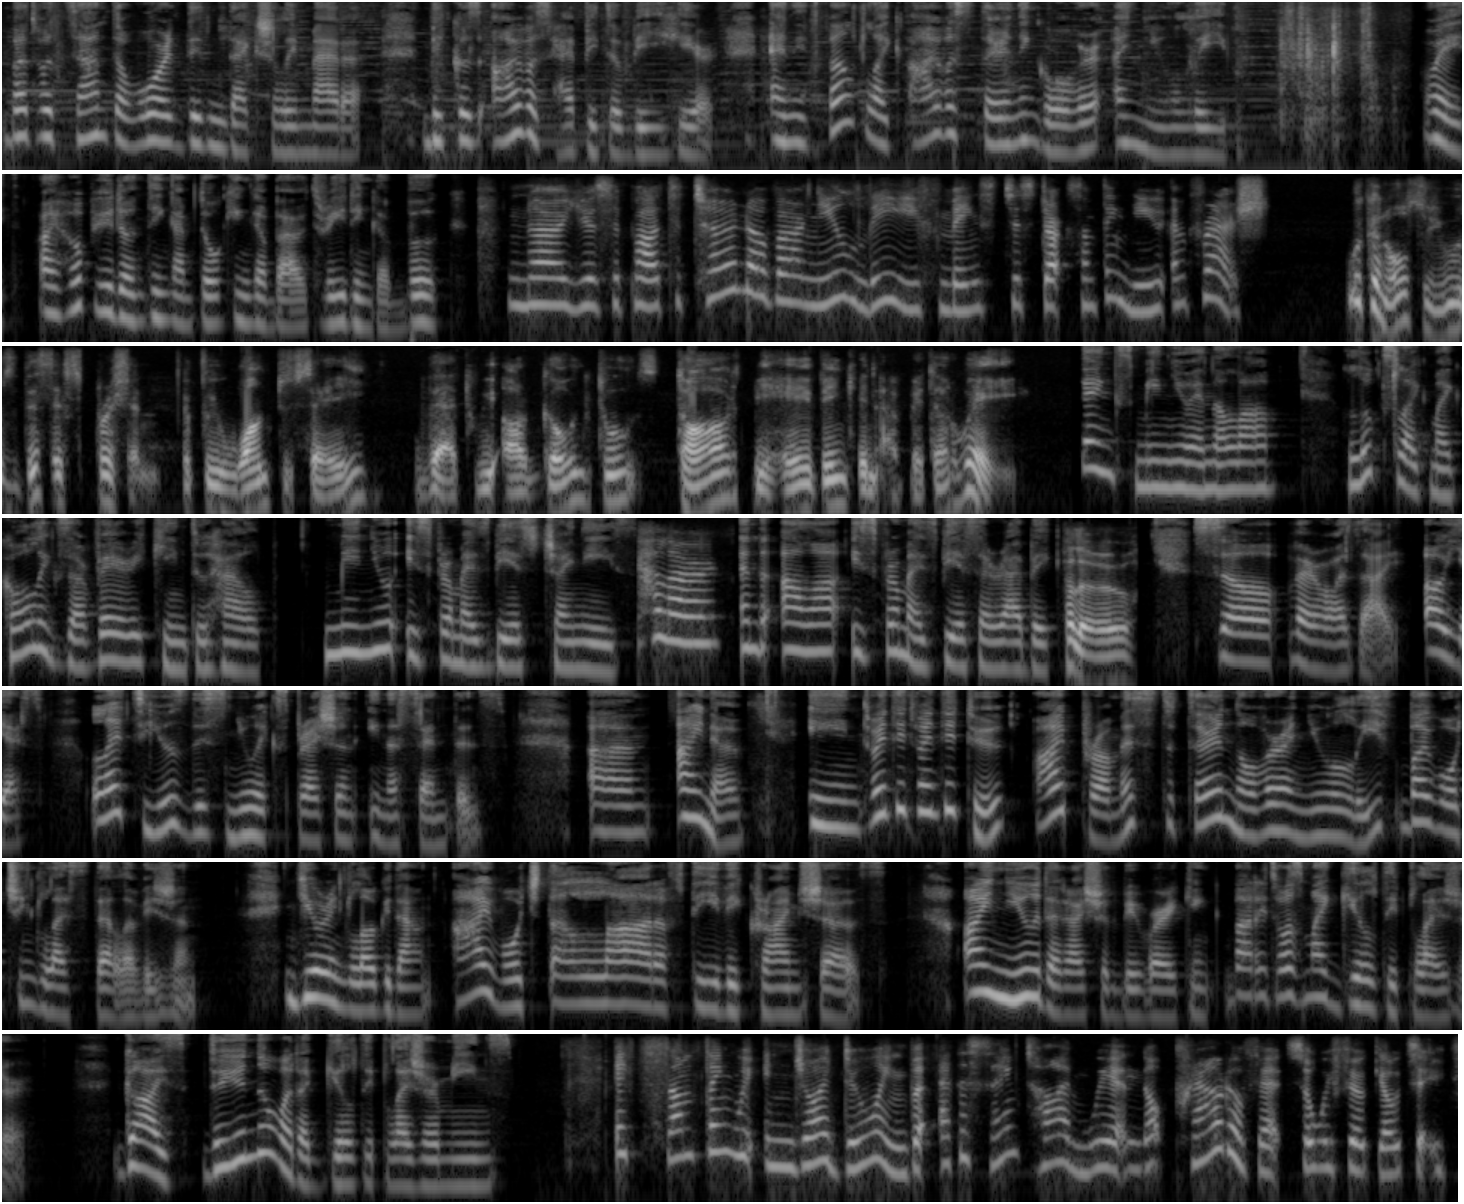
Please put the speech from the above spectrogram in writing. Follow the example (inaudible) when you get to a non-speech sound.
But what Santa wore didn't actually matter because I was happy to be here and it felt like I was turning over a new leaf. Wait, I hope you don't think I'm talking about reading a book. No, Josipa, to turn over a new leaf means to start something new and fresh. We can also use this expression if we want to say that we are going to start behaving in a better way. Thanks, Minyu and Allah. Looks like my colleagues are very keen to help. Minyu is from SBS Chinese Hello. and Allah is from SBS Arabic. Hello. So, where was I? Oh, yes. Let's use this new expression in a sentence. Um, I know. In 2022, I promised to turn over a new leaf by watching less television. During lockdown, I watched a lot of TV crime shows. I knew that I should be working, but it was my guilty pleasure. Guys, do you know what a guilty pleasure means? It's something we enjoy doing, but at the same time, we are not proud of it, so we feel guilty.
